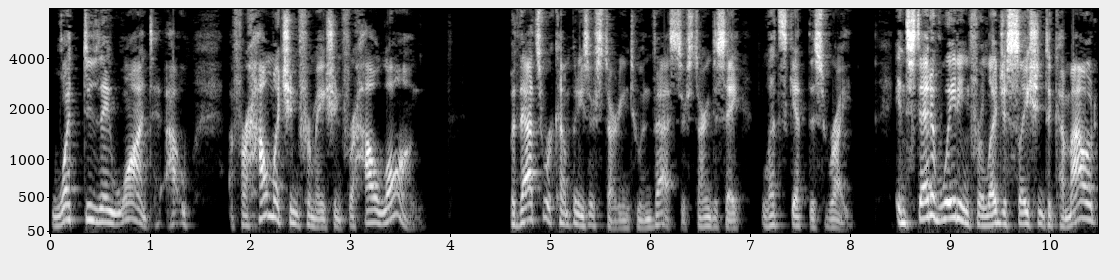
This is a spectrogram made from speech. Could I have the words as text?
What do they want? How, for how much information? For how long? But that's where companies are starting to invest. They're starting to say, let's get this right. Instead of waiting for legislation to come out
